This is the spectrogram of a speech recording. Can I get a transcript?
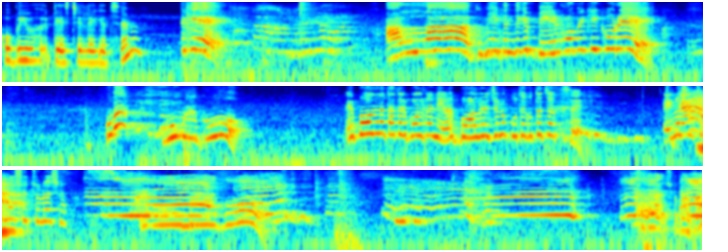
খুবই টেস্টি লেগেছে। আল্লাহ, তুমি এখান থেকে বের হবে কি করে? ও মা গো! এই বল না তাদের বলটা নেই ওই বলের জন্য কোথায় কোথায় যাচ্ছে? চলে আসো চলে আসো মা গো! বাবা।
